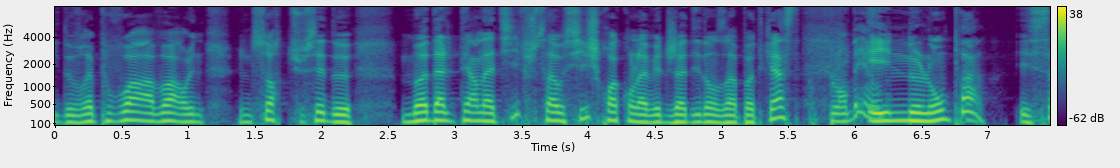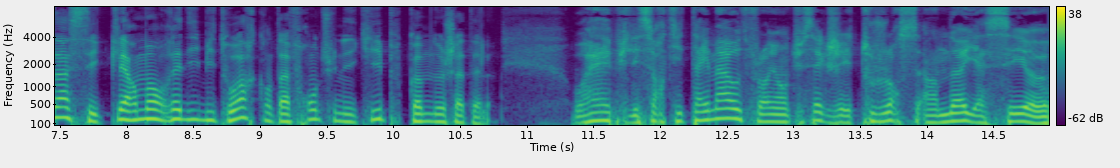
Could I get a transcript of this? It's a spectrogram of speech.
Il devrait pouvoir avoir une, une sorte, tu sais, de mode alternatif. Ça aussi, je crois qu'on l'avait déjà dit dans un podcast. Plan B. hein. Et ils ne l'ont pas. Et ça, c'est clairement rédhibitoire quand tu affrontes une équipe comme Neuchâtel. Ouais, et puis les sorties de time-out, Florian, tu sais que j'ai toujours un œil assez euh,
